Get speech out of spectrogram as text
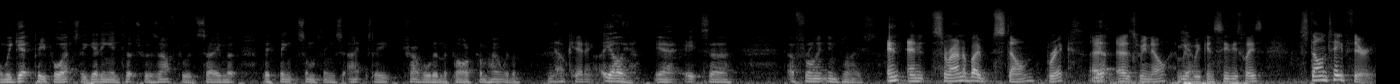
And we get people actually getting in touch with us afterwards saying that they think something's actually travelled in the car, come home with them. No kidding. Oh, yeah. Yeah, it's a, a frightening place. And, and surrounded by stone, bricks, as, as we know. I mean, Yeah. we can see these places. Stone tape theory.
